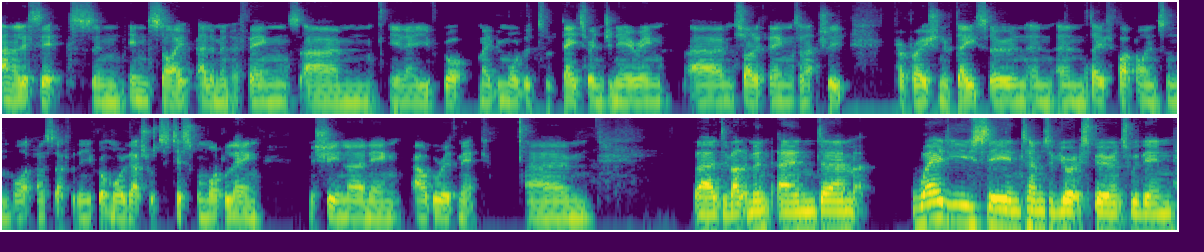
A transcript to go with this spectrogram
analytics and insight element of things. Um, you know, you've got maybe more of the data engineering um, side of things, and actually preparation of data and, and, and data pipelines and all that kind of stuff. But then you've got more of the actual statistical modeling, machine learning, algorithmic um, uh, development. And um, where do you see, in terms of your experience within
